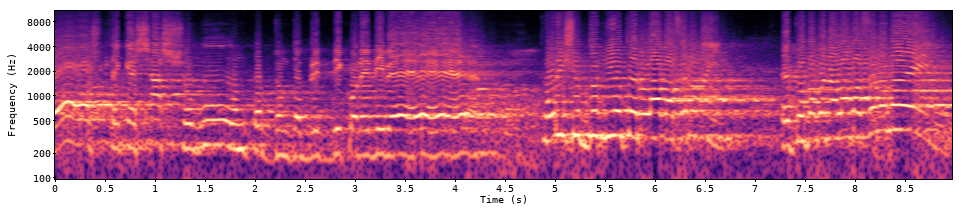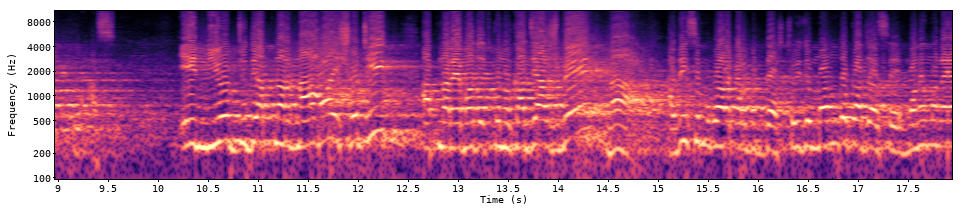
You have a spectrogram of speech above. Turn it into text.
দশ থেকে সাতশো গুণ পর্যন্ত বৃদ্ধি করে দিবে। পরিশুদ্ধ নিয়তের লাভ আছে না নাই? এর কথা বলে লাভ আছে না নাই? এই নিয়ত যদি আপনার না হয় সঠিক, আপনার এবাদত কোনো কাজে আসবে না। হাদিসে মুবারকার মধ্যে আসছে, ওই যে মন্দ কাজ আছে, মনে মনে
